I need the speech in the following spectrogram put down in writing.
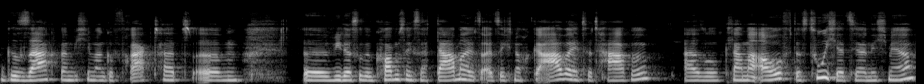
gesagt, wenn mich jemand gefragt hat, ähm, äh, wie das so gekommen ist, habe ich gesagt, damals, als ich noch gearbeitet habe, also Klammer auf, das tue ich jetzt ja nicht mehr,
